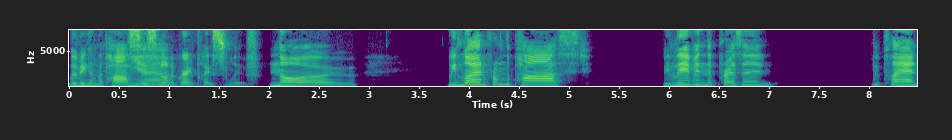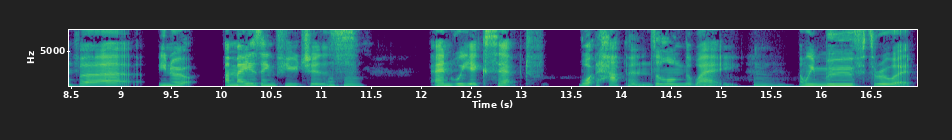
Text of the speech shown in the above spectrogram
Living in the past is not a great place to live. No. We learn from the past. We live in the present. We plan for, you know, amazing futures. Mhm. And we accept what happens along the way. Mm. And we move through it.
